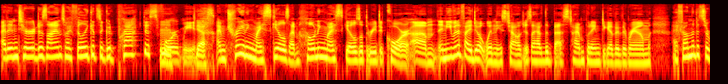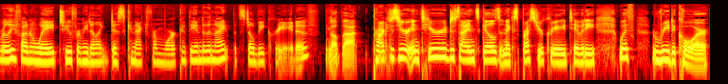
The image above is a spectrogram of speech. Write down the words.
at interior design, so I feel like it's a good practice for me. yes. I'm training my skills. I'm honing my skills with Redecor. Um, and even if I don't win these challenges, I have the best time putting together the room. I found that it's a really fun way too for me to like disconnect from work at the end of the night, but still be creative. Love that. Practice your interior design skills and express your creativity with Redecor.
